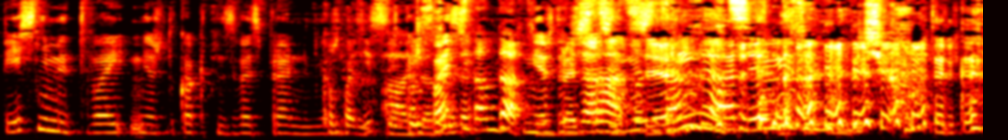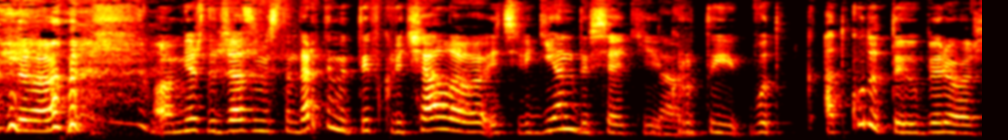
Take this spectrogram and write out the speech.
песнями твоей, между, как это называется правильно? Между... Композиции. А, Композиции. джазовый стандарт. Между простите. джазовыми стандартами. Только, да. А Между джазовыми стандартами ты включала эти легенды всякие Да. крутые. Вот откуда ты их берешь?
